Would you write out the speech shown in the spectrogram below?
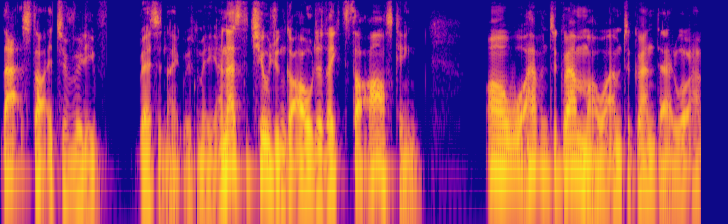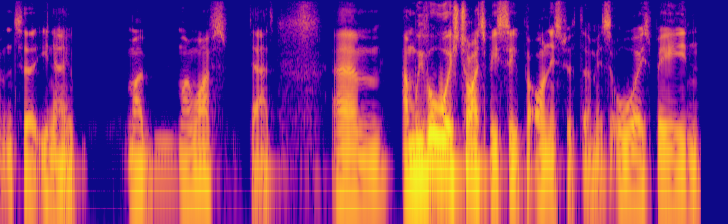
That started to really resonate with me. And as the children got older, they start asking, "Oh, what happened to grandma? What happened to granddad? What happened to you know my my wife's dad?" Um, and we've always tried to be super honest with them. It's always been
